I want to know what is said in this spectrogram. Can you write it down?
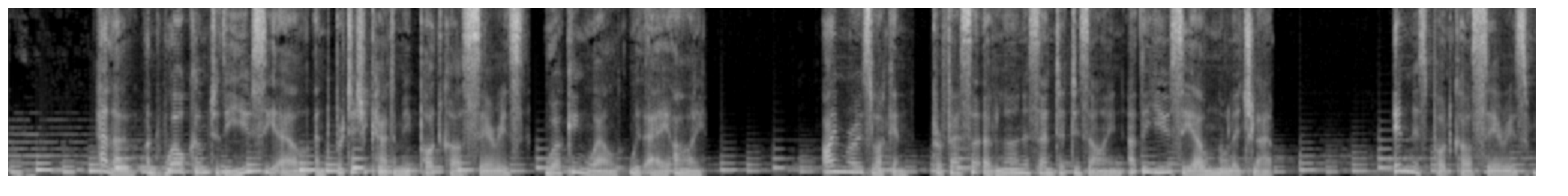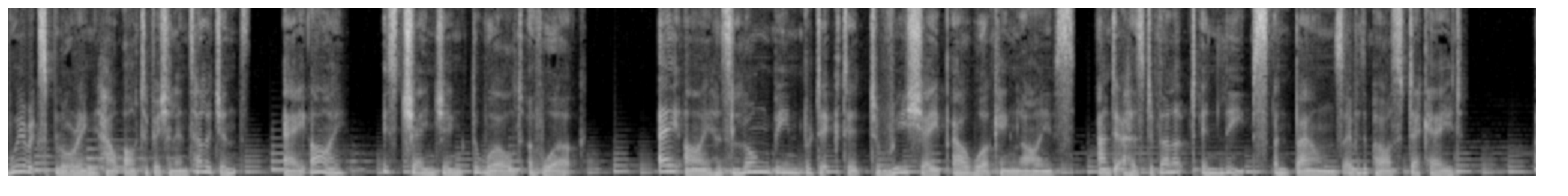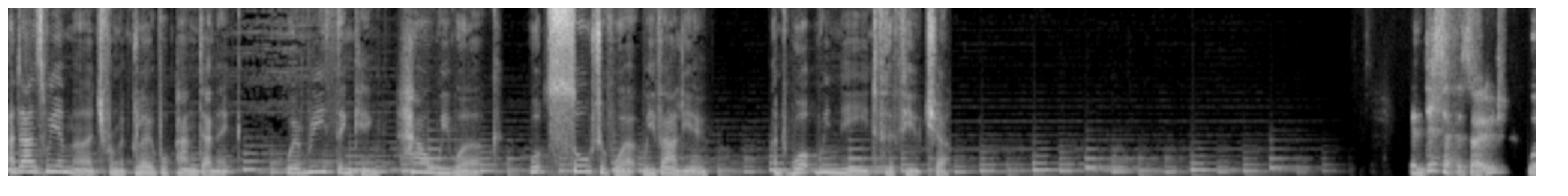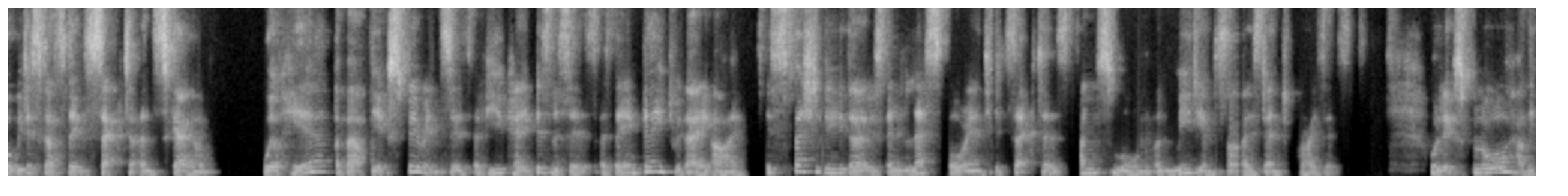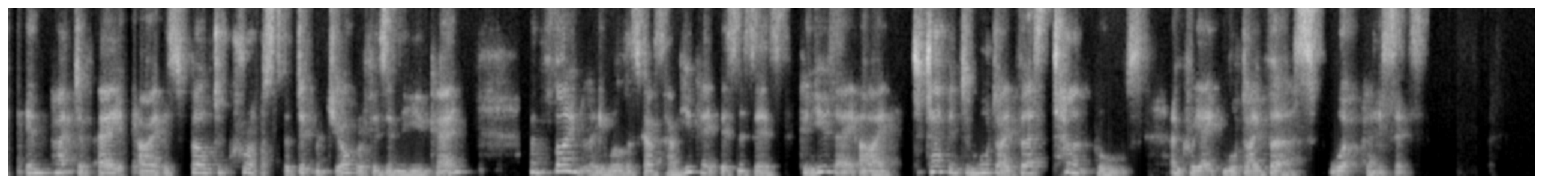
Hello, and welcome to the UCL and British Academy podcast series, Working Well with AI. I'm Rose Luckin, Professor of Learner Centred Design at the UCL Knowledge Lab. In this podcast series, we're exploring how artificial intelligence, AI, is changing the world of work. AI has long been predicted to reshape our working lives, and it has developed in leaps and bounds over the past decade. And as we emerge from a global pandemic, we're rethinking how we work, what sort of work we value, and what we need for the future. In this episode, we'll be discussing sector and scale. We'll hear about the experiences of UK businesses as they engage with AI, especially those in less oriented sectors and small and medium sized enterprises. We'll explore how the impact of AI is felt across the different geographies in the UK. And finally, we'll discuss how UK businesses can use AI to tap into more diverse talent pools and create more diverse workplaces.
